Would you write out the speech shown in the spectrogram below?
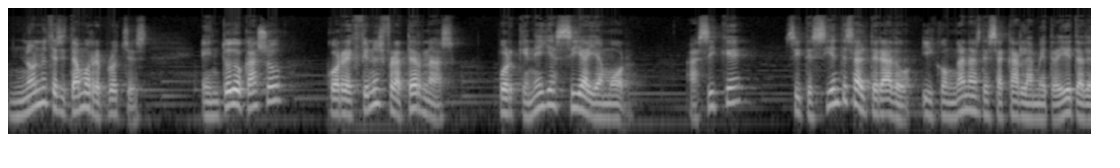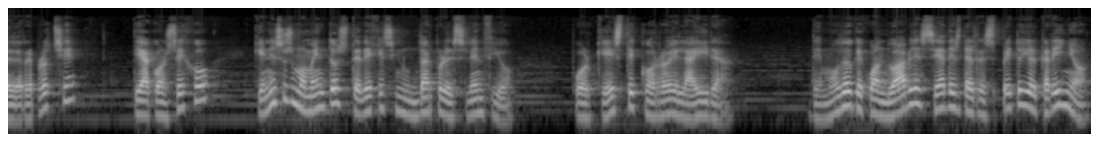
No necesitamos reproches, en todo caso, correcciones fraternas, porque en ellas sí hay amor. Así que, si te sientes alterado y con ganas de sacar la metralleta del reproche, te aconsejo que en esos momentos te dejes inundar por el silencio, porque éste corroe la ira, de modo que cuando hables sea desde el respeto y el cariño.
